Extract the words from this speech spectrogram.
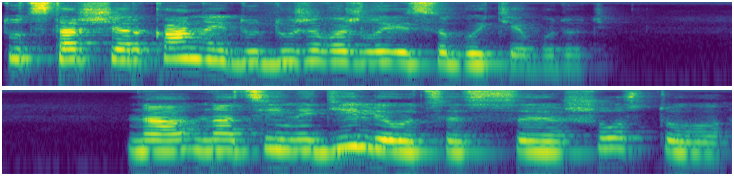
Тут старші аркани йдуть дуже важливі события будуть. На на цій неділі, оце з 6-го,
